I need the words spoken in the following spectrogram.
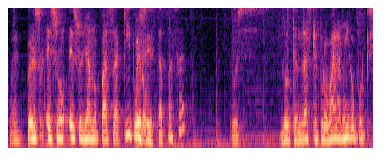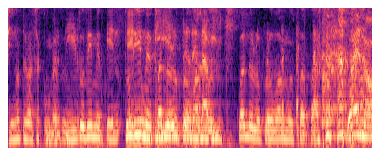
Bueno, pero eso, eso, eso ya no pasa aquí, Pues pero sí está pasando. pues lo tendrás que probar, amigo, porque si no te vas a convertir Tú dime, en, tú en dime un cuándo lo de la. Vinci. ¿Cuándo lo probamos, papá? Bueno,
